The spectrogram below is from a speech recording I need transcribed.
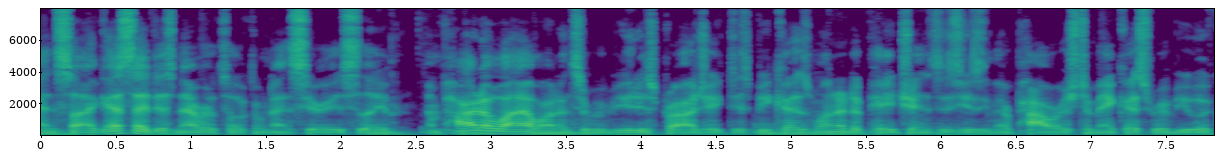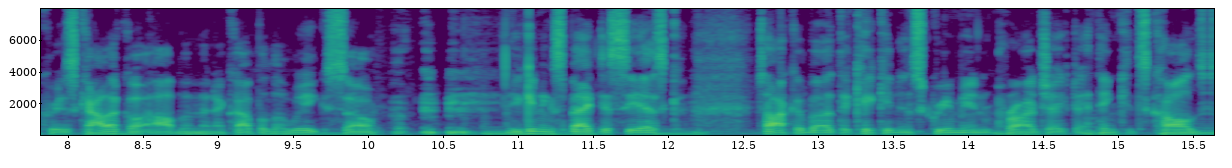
And so I guess I just never took him that seriously. And part of why I wanted to review this project is because one of the patrons is using their powers to make us review a Krizz Kaliko album in a couple of weeks. So you can expect to see us talk about the Kicking and Screaming project, I think it's called,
